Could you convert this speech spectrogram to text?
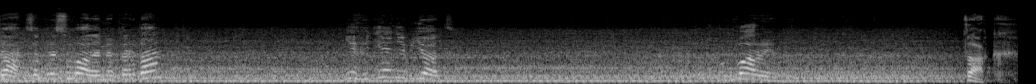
Так, запрессовали мы кардан. Нигде не бьет. Обварюємо. Так,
